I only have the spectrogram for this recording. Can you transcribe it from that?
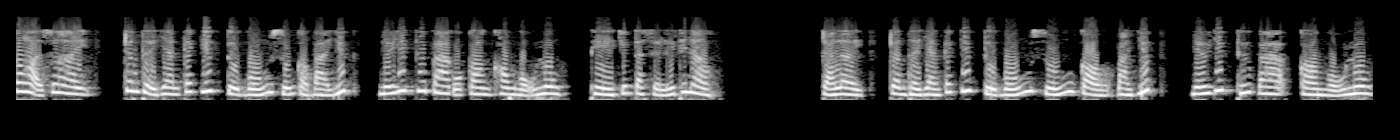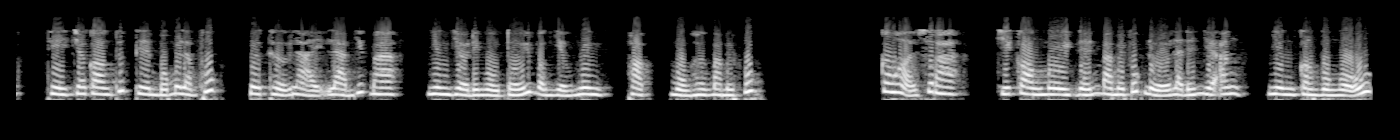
Câu hỏi số 2. Trong thời gian cắt giấc từ 4 xuống còn 3 giấc, nếu giấc thứ ba của con không ngủ luôn, thì chúng ta xử lý thế nào? Trả lời, trong thời gian cắt dứt từ 4 xuống còn 3 dứt, nếu dứt thứ ba còn ngủ luôn, thì cho con thức thêm 45 phút, rồi thử lại làm dứt 3, nhưng giờ đi ngủ tối vẫn giữ nguyên, hoặc muộn hơn 30 phút. Câu hỏi số 3. Chỉ còn 10 đến 30 phút nữa là đến giờ ăn, nhưng còn buồn ngủ.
